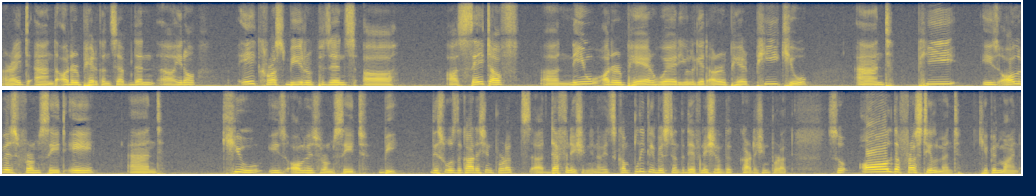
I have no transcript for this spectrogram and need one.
alright and the order pair concept then uh, you know a cross B represents a, a set of uh, new order pair where you will get order pair PQ and P is always from set A and Q is always from set B. This was the Cartesian product's uh, definition you know it's completely based on the definition of the Cartesian product. So all the first element keep in mind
